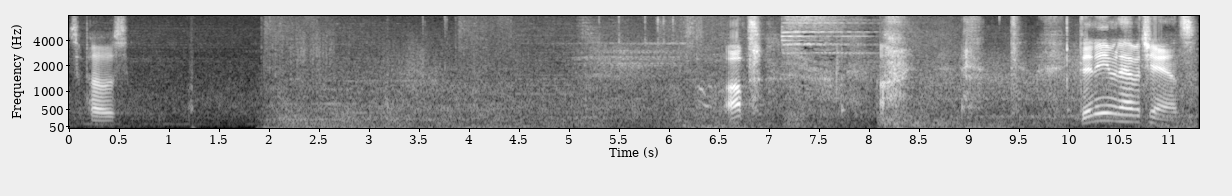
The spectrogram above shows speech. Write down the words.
suppose. Up! Didn't even have a chance.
